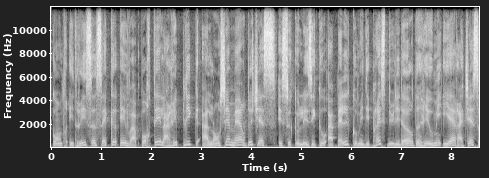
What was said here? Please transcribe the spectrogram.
contre Idriss Seck et va porter la réplique à l'ancien maire de Thiès. Et ce que les échos appellent comédie presse du leader de Réumi hier à Thiès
